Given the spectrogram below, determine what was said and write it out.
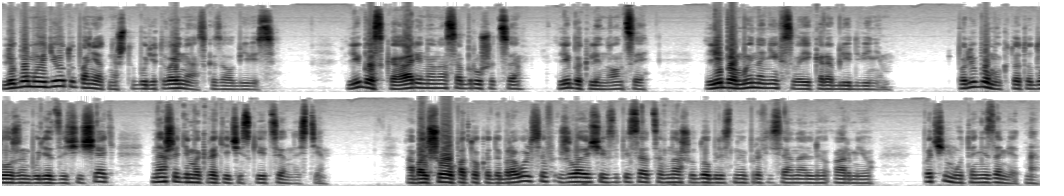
«Любому идиоту понятно, что будет война», — сказал Бивис. «Либо Скаари на нас обрушится, либо клинонцы, либо мы на них свои корабли двинем. По-любому кто-то должен будет защищать наши демократические ценности. А большого потока добровольцев, желающих записаться в нашу доблестную профессиональную армию, почему-то незаметно».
